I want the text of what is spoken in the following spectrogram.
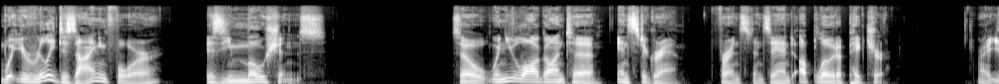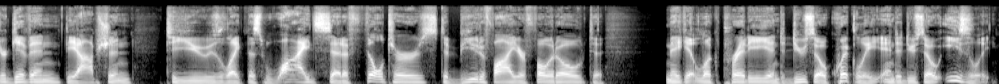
what you're really designing for is emotions. So when you log on to Instagram, for instance, and upload a picture, right, you're given the option to use like this wide set of filters to beautify your photo, to make it look pretty and to do so quickly and to do so easily.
